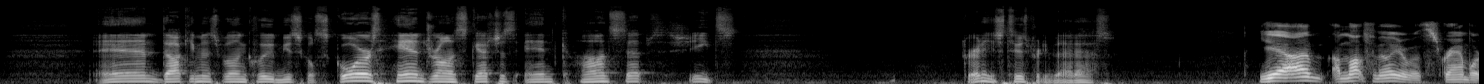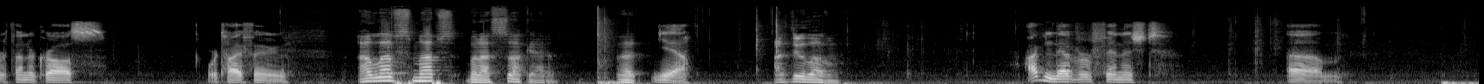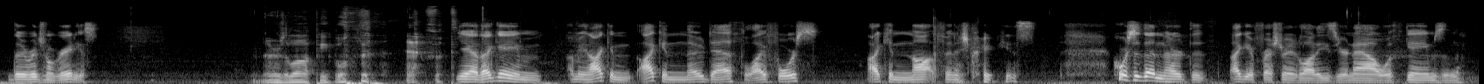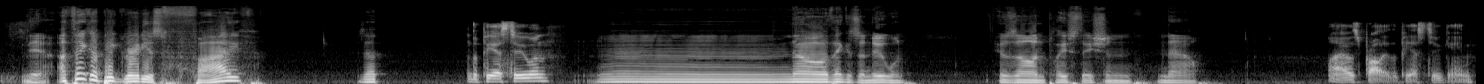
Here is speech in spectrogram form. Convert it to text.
And documents will include musical scores, hand drawn sketches, and concept sheets. Gradius 2 is pretty badass. Yeah, I'm I'm not familiar with Scrambler, Thundercross, or Typhoon. I love Shmups, but I suck at them. But Yeah. I do love them. I've never finished um, the original Gradius. There's a lot of people that haven't. Yeah, that game. I mean, I can I can no death life force. I cannot finish Gradius. Of course, it doesn't hurt that I get frustrated a lot easier now with games and Yeah, I think I beat Gradius five. Is that? The PS2 one. Mm, no, I think it's a new one. It was on PlayStation Now. Oh, it was probably the PS2 game.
